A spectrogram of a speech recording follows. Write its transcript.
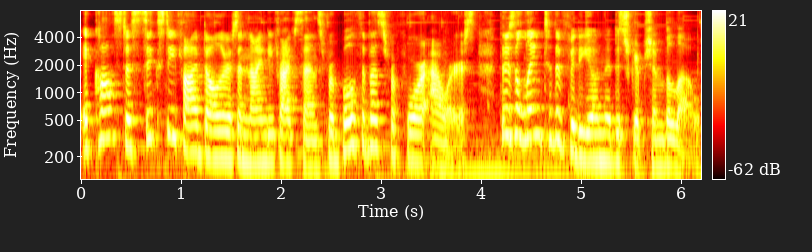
It cost us $65.95 for both of us for four hours. There's a link to the video in the description below.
